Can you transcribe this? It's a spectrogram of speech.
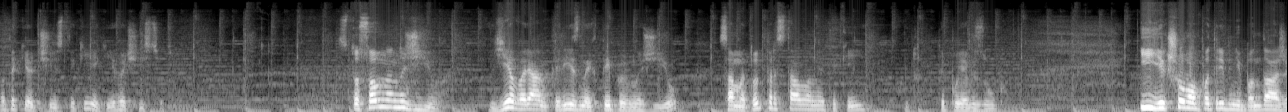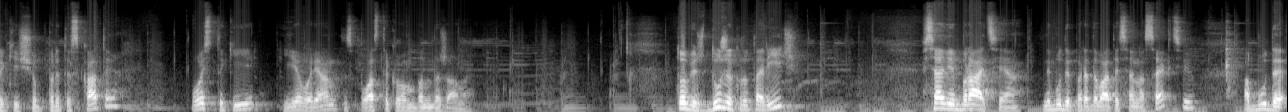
отакі от чистики, які його чистять. Стосовно ножів, є варіанти різних типів ножів. Саме тут представлений такий, типу як зуб. І якщо вам потрібні бандажики, щоб притискати, ось такі є варіанти з пластиковими бандажами. Тобі ж дуже крута річ. Вся вібрація не буде передаватися на секцію, а буде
